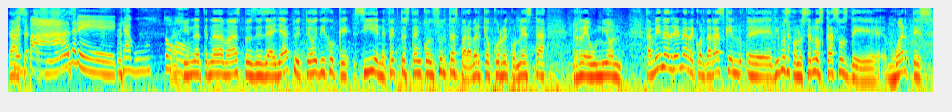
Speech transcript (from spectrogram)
¡Qué padre! ¡Qué a gusto! Imagínate nada más, pues desde allá tuiteó y dijo que sí, en efecto está en consultas para ver qué ocurre con esta reunión. También, Adriana, recordarás que... Eh, dimos a conocer los casos de muertes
